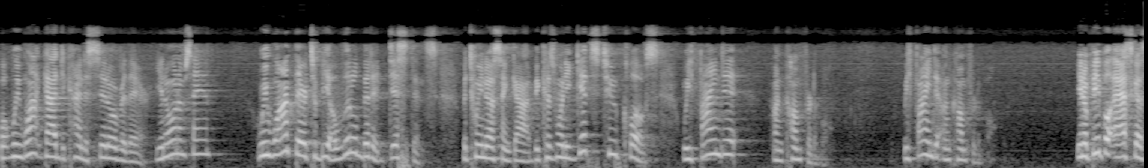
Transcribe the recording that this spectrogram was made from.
but we want God to kind of sit over there. You know what I'm saying? We want there to be a little bit of distance between us and God because when He gets too close, we find it uncomfortable. We find it uncomfortable. You know, people ask us,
